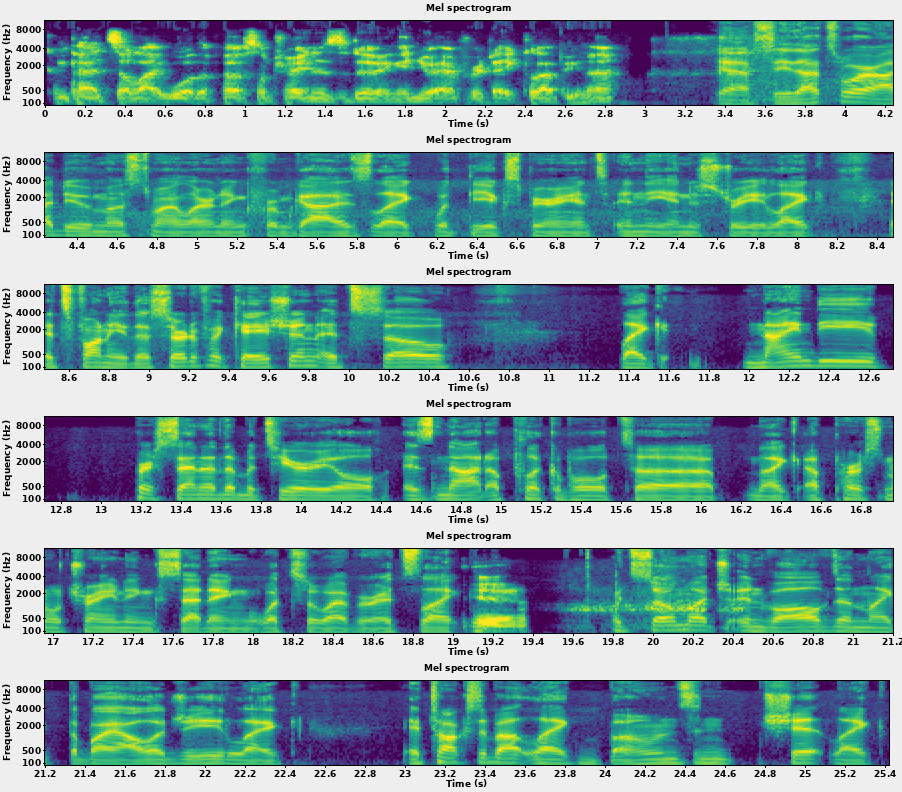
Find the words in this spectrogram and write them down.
compared to like what the personal trainers are doing in your everyday club, you know? Yeah, see, that's where I do most of my learning from guys like with the experience in the industry. Like, it's funny, the certification, it's so like 90% of the material is not applicable to like a personal training setting whatsoever. It's like Yeah. it's so much involved in like the biology. Like it talks about like bones and shit. Like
